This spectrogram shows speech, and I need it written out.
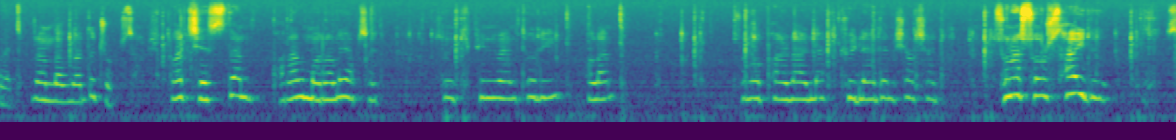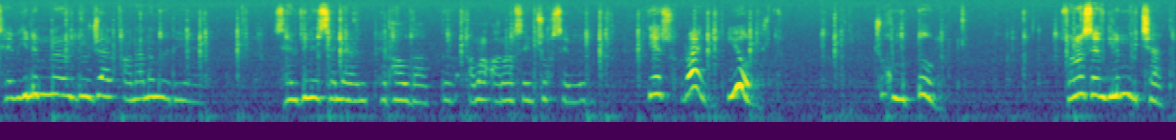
Evet. Lavları da çok güzelmiş. Chest'ten paralı maralı yapsaydım. Sonra keep inventory falan. Sonra paralarla köylerden bir şey. Sonra sorsaydı. Sevgilimle öldüreceksin ananı mı diye. Sevgilin seni hep aldattı ama anan seni çok seviyor diye soraydı. iyi olurdu. Çok mutlu olurdu. Sonra sevgilimi biçerdim.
